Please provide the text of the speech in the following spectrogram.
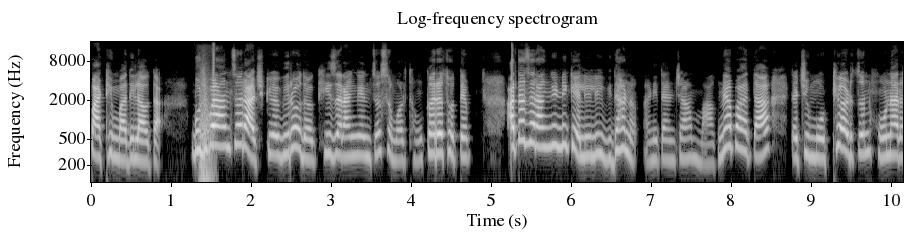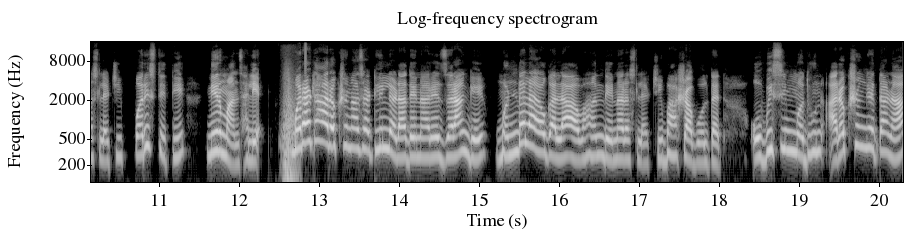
पाठिंबा दिला होता. भुजबळांचं राजकीय विरोधक ही जरांगेंचं समर्थन करत होते. आता जरांगेंनी केलेली विधानं आणि त्यांच्या मागण्या पाहता त्याची मोठी अडचण होणार असल्याची परिस्थिती निर्माण झाली आहे. मराठा आरक्षणासाठी लढा देणारे जरांगे मंडल आयोगाला आवाहन देणार असल्याची भाषा बोलत आहेत ओबीसी मधून आरक्षण घेताना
